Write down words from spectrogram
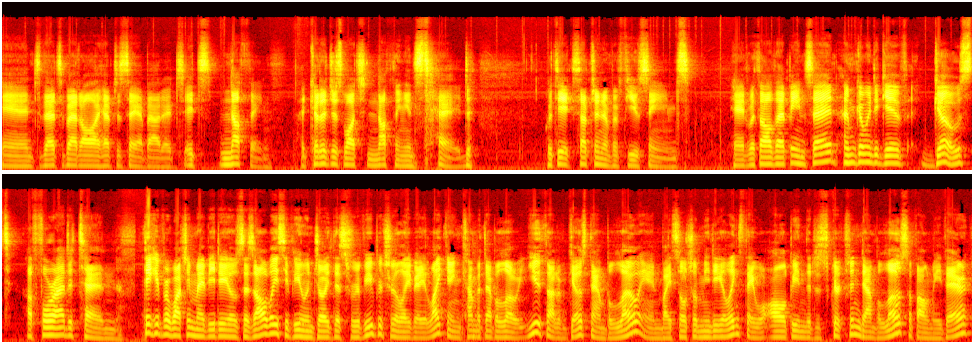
And that's about all I have to say about it. It's nothing. I could have just watched nothing instead, with the exception of a few scenes. And with all that being said, I'm going to give Ghost a 4 out of 10. Thank you for watching my videos as always. If you enjoyed this review, be sure to leave a like and comment down below what you thought of Ghost down below. And my social media links, they will all be in the description down below, so follow me there.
